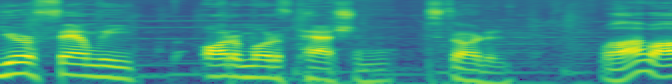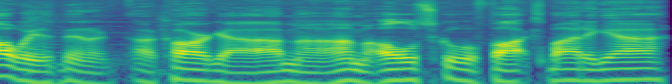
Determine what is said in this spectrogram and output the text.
your family automotive passion started. Well, I've always been a, a car guy. I'm, a, I'm an old school Fox body guy.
